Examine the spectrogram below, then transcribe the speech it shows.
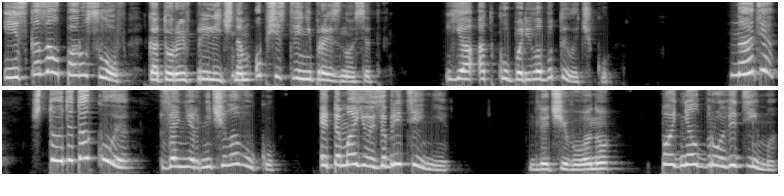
и сказал пару слов, которые в приличном обществе не произносят. Я откупорила бутылочку. «Надя, что это такое?» – занервничала Вуку. «Это мое изобретение». «Для чего оно?» – поднял брови Дима.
